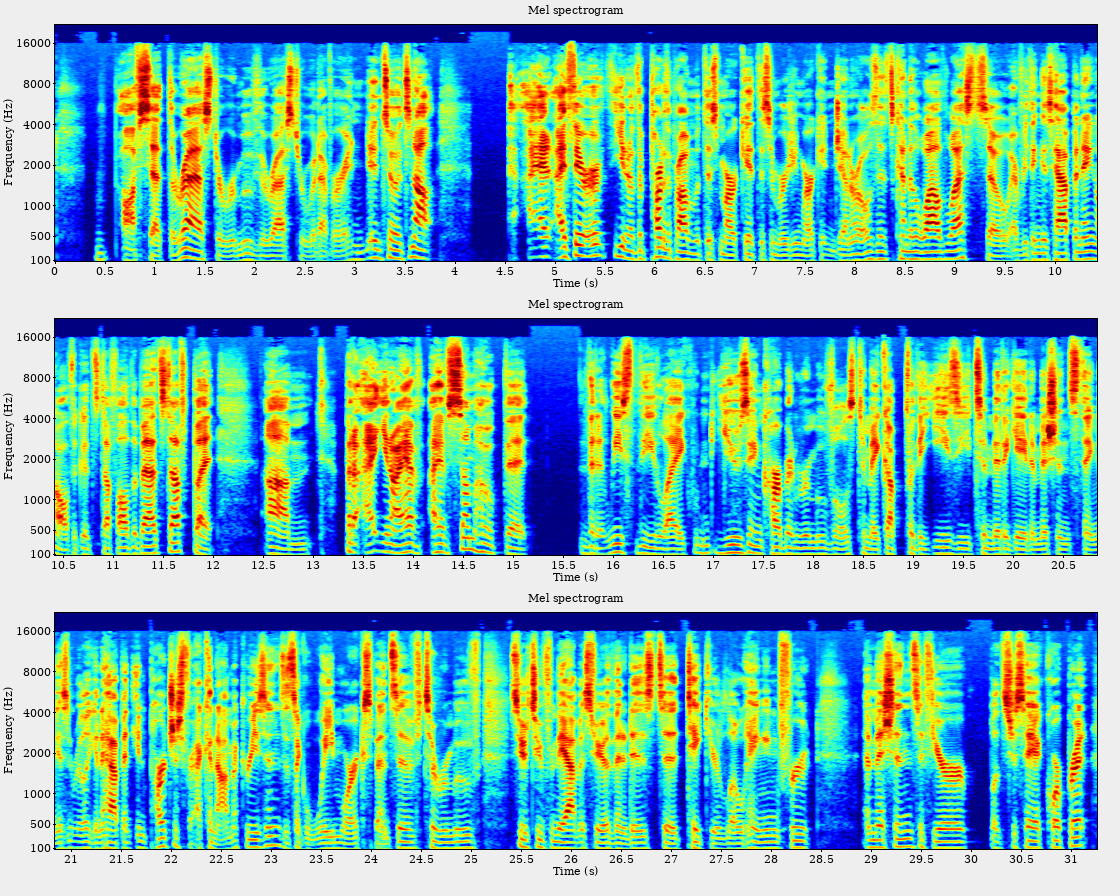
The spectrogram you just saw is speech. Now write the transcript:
offset the rest or remove the rest or whatever. And and so it's not. I, I there, you know, the part of the problem with this market, this emerging market in general, is it's kind of the wild west. So everything is happening, all the good stuff, all the bad stuff. But, um, but I, you know, I have I have some hope that that at least the like using carbon removals to make up for the easy to mitigate emissions thing isn't really going to happen in part just for economic reasons. It's like way more expensive to remove co2 from the atmosphere than it is to take your low hanging fruit emissions if you're let's just say a corporate.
